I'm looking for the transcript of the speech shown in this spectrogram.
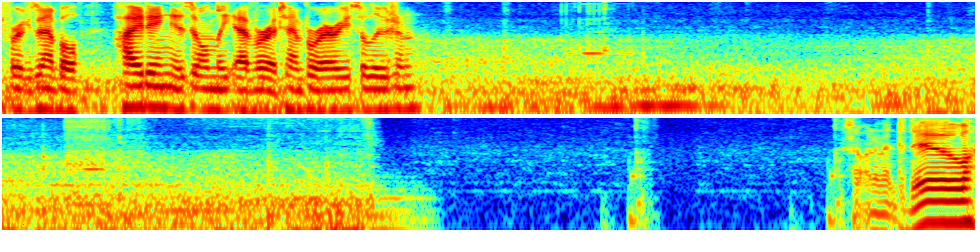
For example, hiding is only ever a temporary solution. That's not what I meant to do.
